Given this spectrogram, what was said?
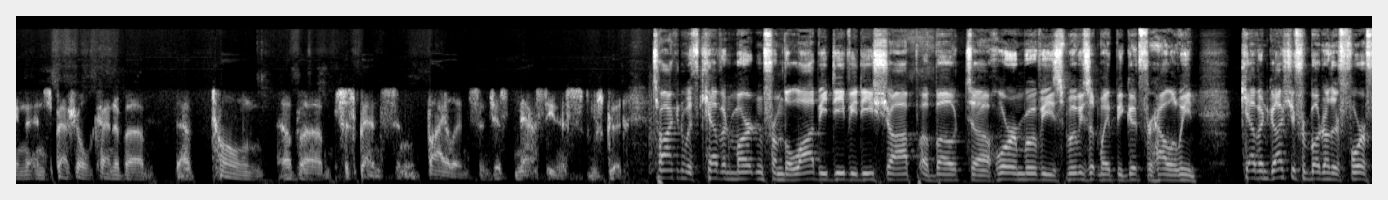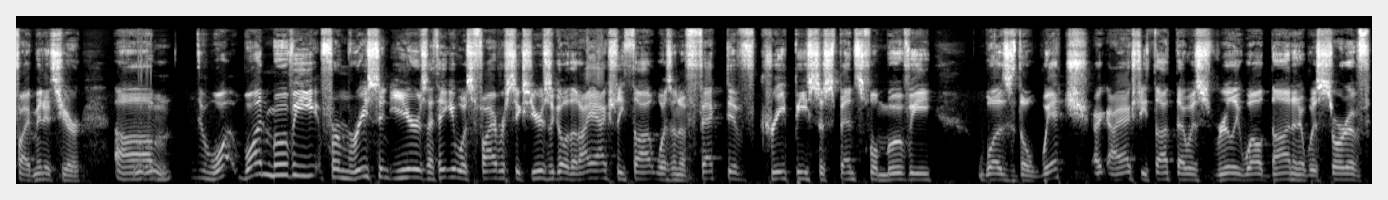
and, and special kind of a, a tone of uh, suspense and violence and just nastiness. It was good. Talking with Kevin Martin from the Lobby DVD shop about uh, horror movies, movies that might be good for Halloween. Kevin, got you for about another four or five minutes here. Um, wha- One movie from recent years, I think it was five or six years ago, that I actually thought was an effective, creepy, suspenseful movie was The Witch. I, I actually thought that was really well done, and it was sort of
